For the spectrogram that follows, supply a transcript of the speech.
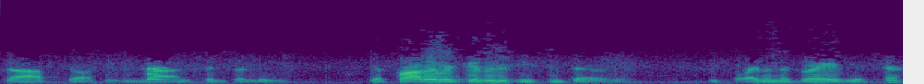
Stop talking nonsense, Elise. Your father was given a decent burial. You saw him in the grave yourself.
